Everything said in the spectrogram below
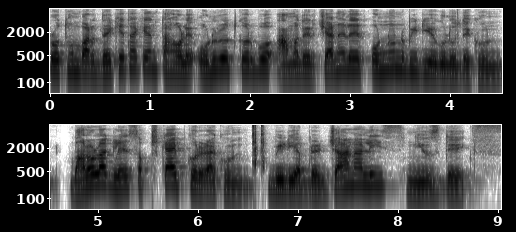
প্রথমবার দেখে থাকেন, তাহলে অনুরোধ করব আমাদের চ্যানেলের অন্যান্য ভিডিওগুলো দেখুন। ভালো লাগলে সাবস্ক্রাইব করে রাখুন। Video update journalist, news desk.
